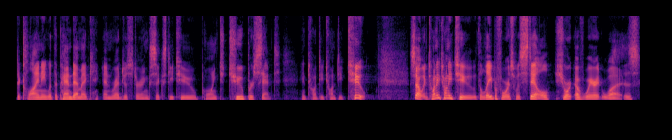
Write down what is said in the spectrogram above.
declining with the pandemic and registering 62.2% in 2022. So in 2022, the labor force was still short of where it was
